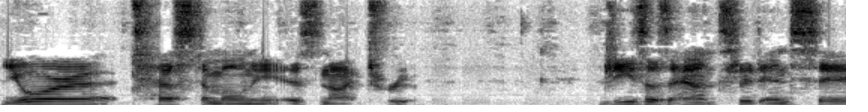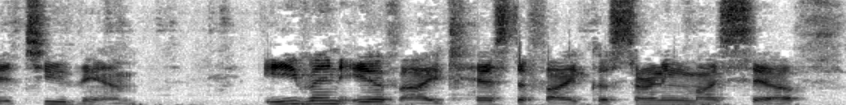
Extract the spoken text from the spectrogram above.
Your testimony is not true. Jesus answered and said to them, even if I testify concerning myself,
